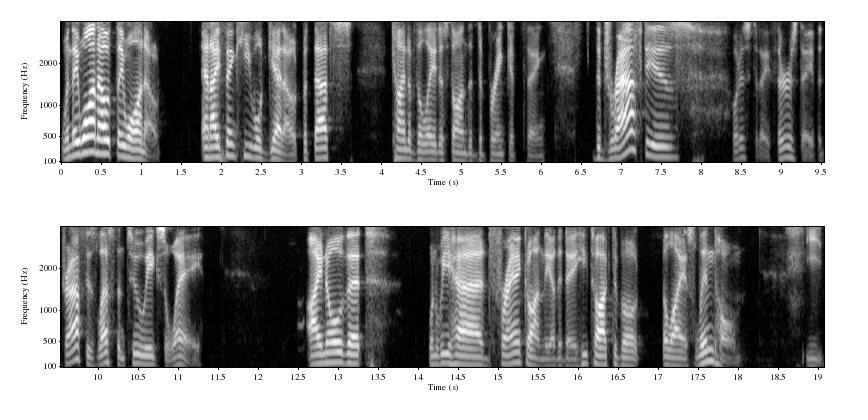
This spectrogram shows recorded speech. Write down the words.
when they want out, they want out. And I think he will get out, but that's kind of the latest on the DeBrincat thing. The draft is what is today? Thursday. The draft is less than two weeks away. I know that when we had Frank on the other day, he talked about Elias Lindholm. He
